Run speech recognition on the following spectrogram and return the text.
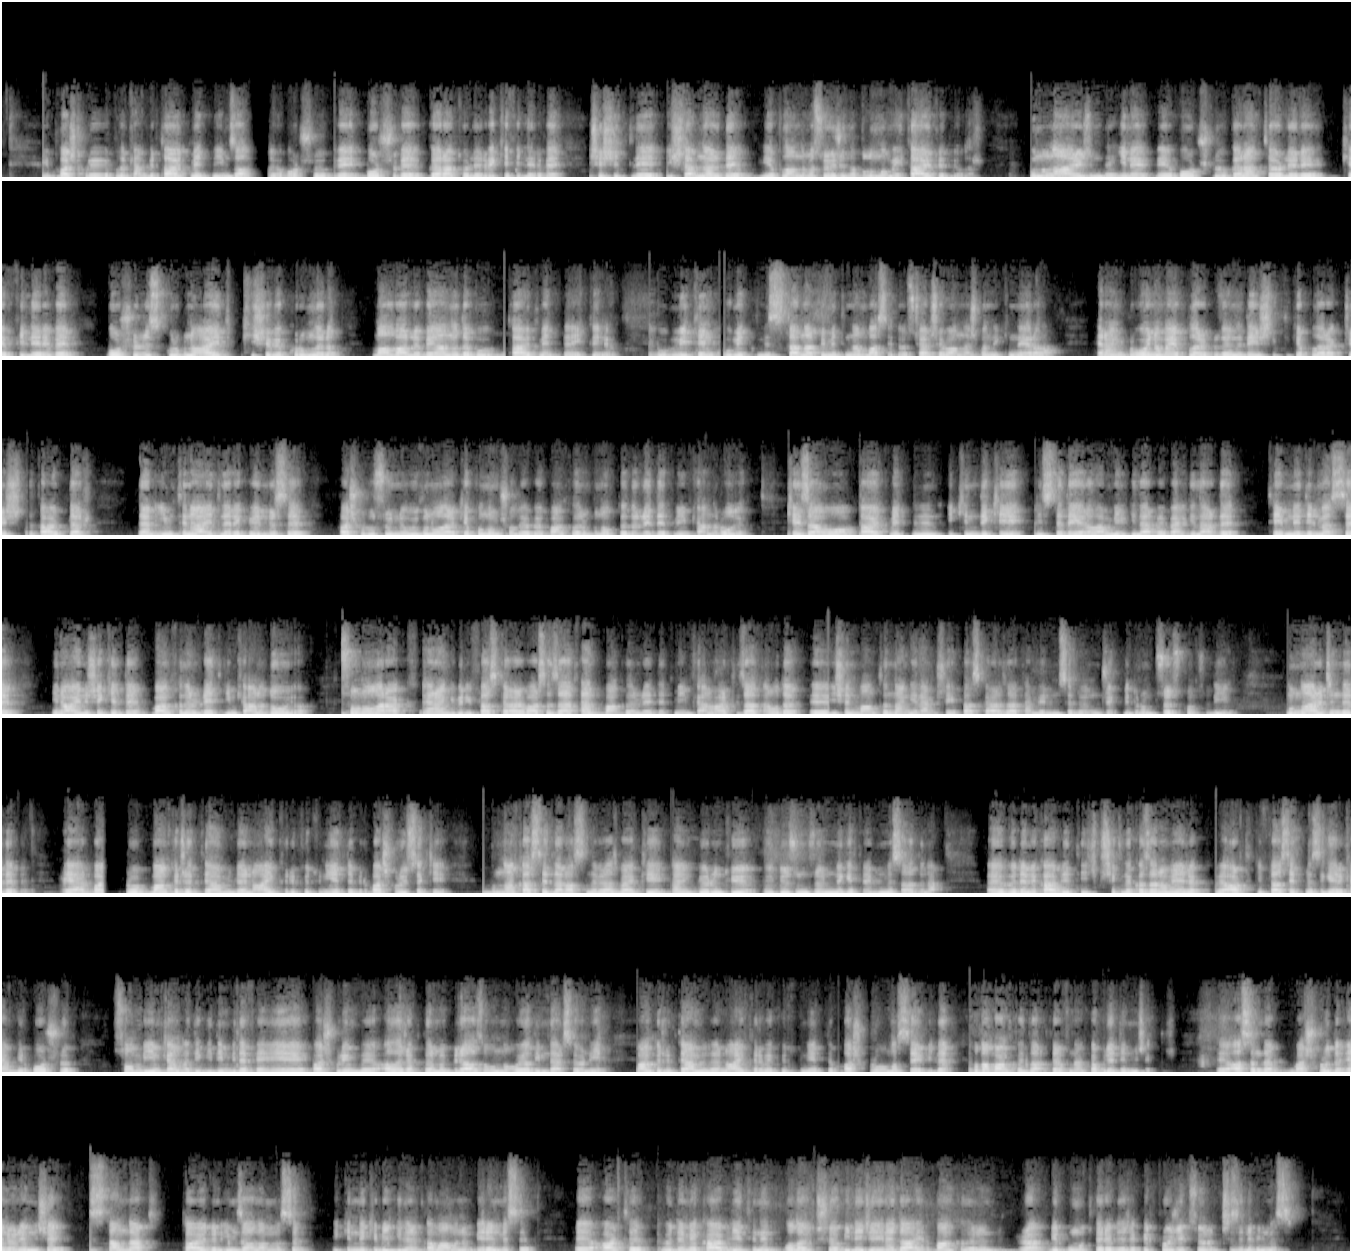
Bir başvuru yapılırken bir taahhüt metni imzalıyor borçlu ve borçlu ve garantörleri ve kefilleri ve çeşitli işlemlerde yapılandırma sürecinde bulunmamayı taahhüt ediyorlar. Bunun haricinde yine e, borçlu garantörleri, kefilleri ve borçlu risk grubuna ait kişi ve kurumların mal varlığı beyanı da bu taahhüt metnine ekleniyor. Bu metin, bu metin, standart bir metinden bahsediyoruz. Çerçeve anlaşmanın ikinde yer alan. Herhangi bir oynama yapılarak, üzerinde değişiklik yapılarak çeşitli taahhütlerden imtina edilerek verilirse başvuru usulüne uygun olarak yapılmamış oluyor ve bankaların bu noktada reddetme imkanları oluyor. Keza o taahhüt metninin ikindeki listede yer alan bilgiler ve belgeler de temin edilmezse yine aynı şekilde bankaların red imkanı doğuyor. Son olarak herhangi bir iflas kararı varsa zaten bankaların reddetme imkanı var ki zaten o da e, işin mantığından gelen bir şey. İflas kararı zaten verilmişse dönecek bir durum söz konusu değil. Bunun haricinde de eğer başvuru bankacılık teamüllerine aykırı kötü niyetli bir başvuruysa ki bundan kastedilen aslında biraz belki hani görüntüyü gözünüzün önüne getirebilmesi adına ödeme kabiliyeti hiçbir şekilde kazanamayacak ve artık iflas etmesi gereken bir borçlu son bir imkan hadi gideyim bir de FY'ye başvurayım ve alacaklarımı biraz da onunla oyalayayım derse örneğin bankacılık teamüllerine aykırı ve kötü niyetli başvuru olması sebebiyle bu da bankacılar tarafından kabul edilmeyecektir. E, aslında başvuruda en önemli şey standart taahhüdün imzalanması, ikindeki bilgilerin tamamının verilmesi, e, artı ödeme kabiliyetinin ulaşabileceğine dair bankalara bir umut verebilecek bir projeksiyonun çizilebilmesi.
